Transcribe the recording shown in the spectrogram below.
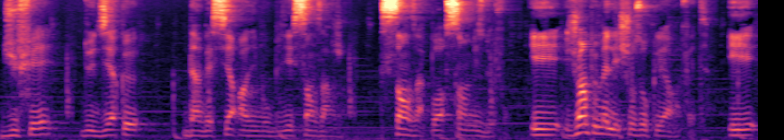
Du fait de dire que d'investir en immobilier sans argent, sans apport, sans mise de fonds. Et je vais un peu mettre les choses au clair en fait. Et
